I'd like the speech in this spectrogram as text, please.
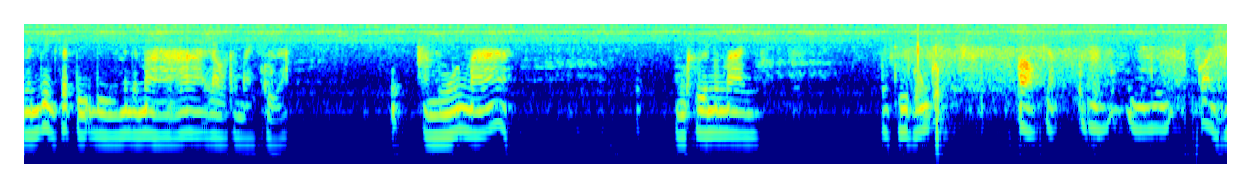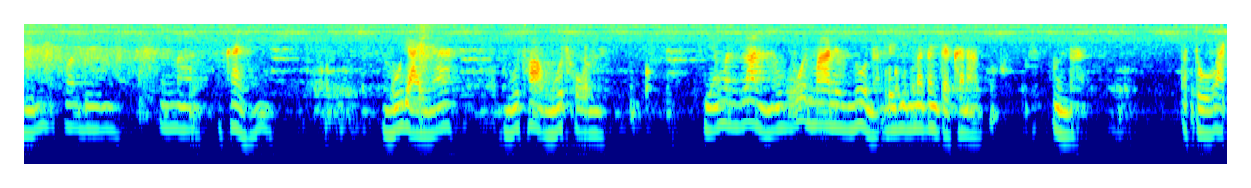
มันยิ่งสติดีมันจะมาหาเราทำไมเสือหมูมา กลางคืนมันมาบางทีผมก็ออกจากก้อนหินคอยดูมันมาใกล้หมูใหญ่นะหมูทองหมูโทนเสียงมันลั่นนะโอ้ยมาหนึ่งนู่นอะได้ยินมาตั้งแต่ขนาดนู่นประตูวัด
